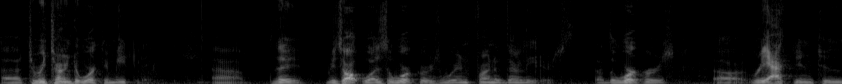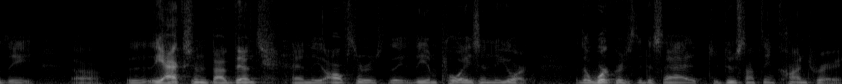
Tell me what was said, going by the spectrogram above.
uh, to return to work immediately. Uh, the result was the workers were in front of their leaders. Uh, the workers uh, reacting to the, uh, the actions by Vince and the officers, the, the employees in New York, the workers that decided to do something contrary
